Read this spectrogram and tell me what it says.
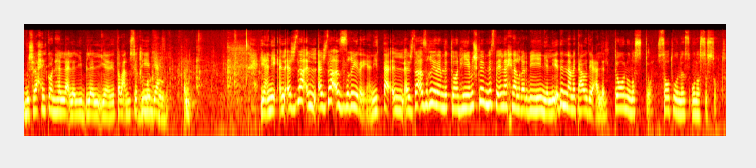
بشرح لكم هلأ للي لل- يعني طبعا الموسيقيين بيعرفوا. يعني الاجزاء الأجزاء الصغيرة يعني الت- الأجزاء الصغيرة من التون هي مشكلة بالنسبة لنا إحنا الغربيين يلي قدرنا متعودة على التون ونص التون صوت ونص ونص الصوت.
